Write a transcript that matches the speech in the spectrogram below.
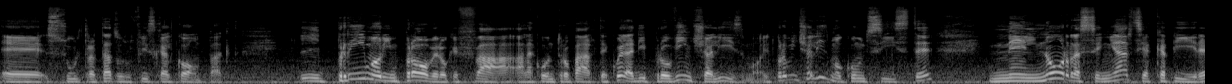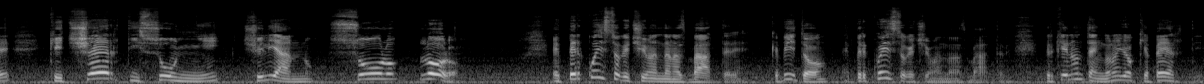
eh, sul trattato sul fiscal compact, il primo rimprovero che fa alla controparte è quella di provincialismo. Il provincialismo consiste nel non rassegnarsi a capire che certi sogni ce li hanno solo loro. È per questo che ci mandano a sbattere, capito? È per questo che ci mandano a sbattere, perché non tengono gli occhi aperti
